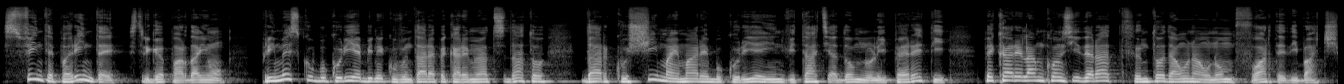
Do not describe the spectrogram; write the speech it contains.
Sfinte părinte, strigă Pardaion, primesc cu bucurie binecuvântarea pe care mi-ați dat-o, dar cu și mai mare bucurie invitația domnului Pereti, pe care l-am considerat întotdeauna un om foarte dibaci.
